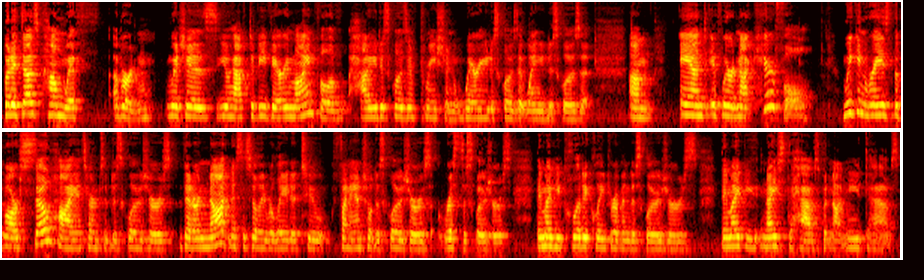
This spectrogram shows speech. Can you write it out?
But it does come with a burden, which is you have to be very mindful of how you disclose information, where you disclose it, when you disclose it. Um, and if we're not careful, we can raise the bar so high in terms of disclosures that are not necessarily related to financial disclosures, risk disclosures. They might be politically driven disclosures. They might be nice to haves, but not need to haves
